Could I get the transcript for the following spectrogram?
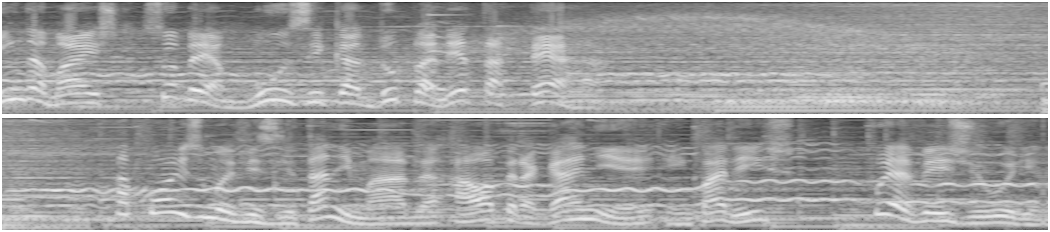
ainda mais sobre a música do planeta Terra. Após uma visita animada à Ópera Garnier em Paris, foi a vez de Urien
